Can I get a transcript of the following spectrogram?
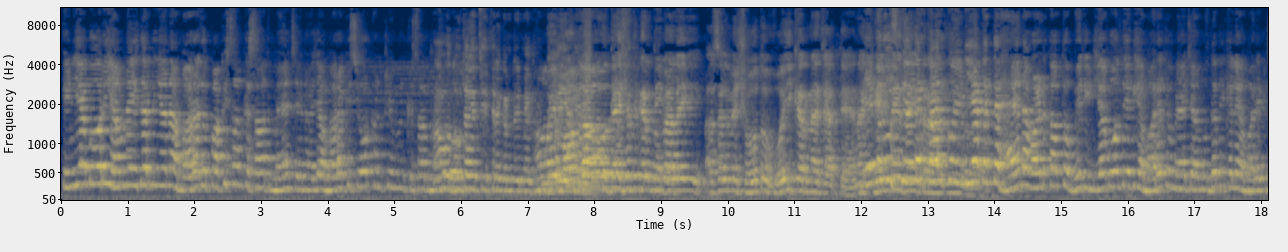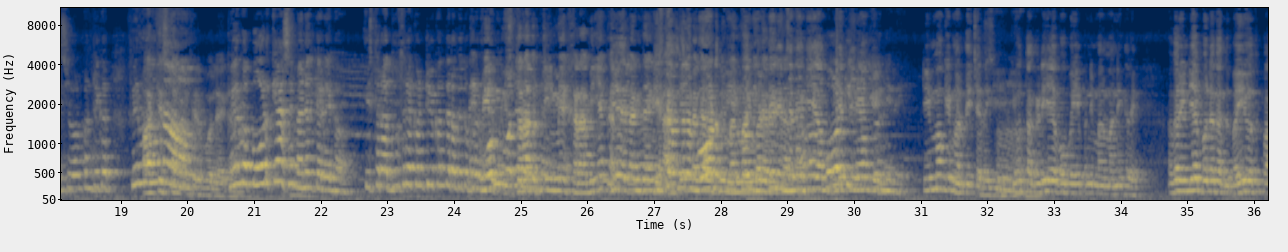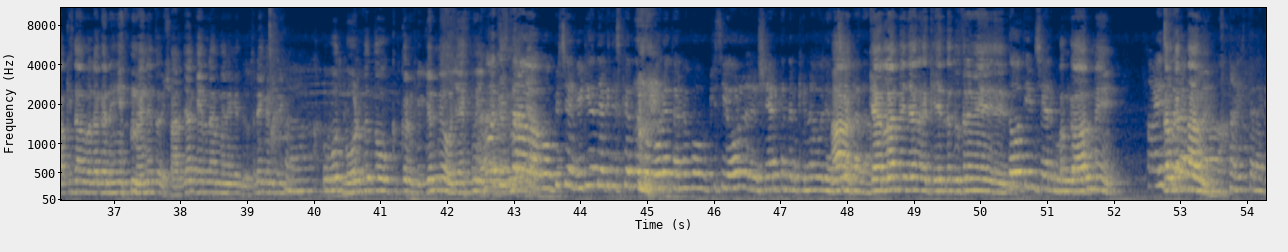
इंडिया बोल रही है, हमने इधर नहीं आना। हमारा जो पाकिस्तान के साथ मैच है ना या हमारा किसी और कंट्री के साथ हाँ वो दूसरे तीसरे कंट्री में हाँ, भाई मामला वो दहशत गर्दी वाला ही असल में शो तो वही करना चाहते हैं ना लेकिन खेलने उसके से अंदर कल को इंडिया के अंदर है ना वर्ल्ड कप तो फिर इंडिया बोल देगी हमारे जो मैच है हम उधर नहीं खेले हमारे किसी और कंट्री का फिर वो ना फिर फिर वो बोर्ड कैसे मैनेज करेगा? इस तरह दूसरे कंट्री के अंदर होगे तो फिर वो भी इस तरह तो टीम में खराबियाँ करने लग जाएँगे। इसका मतलब बोर्ड की मनमानी मर्ज़ी नहीं चलेगी अब बोर्ड की टीमों नहीं टीमों की मर्ज़ी चलेगी। जो तगड़ी है वो भाई अपनी मनमानी करे। अगर इंडिया बोलेगा दुबई हो तो पाकिस्तान बोलेगा नहीं है मैंने तो शारजा खेलना है मैंने कि दूसरे कंट्री हाँ। तो वो बोर्ड पे तो कंफ्यूजन में हो जाएगा। वो जिस तरह वो पीछे वीडियो देखी जिसके अंदर वो बोल रहे थे वो किसी और शहर के अंदर खेलना वो जो हाँ अच्छा केरला में जन खेलते दूसरे में दो तीन शहर बंगाल में। हाँ, कलकत्ता में।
